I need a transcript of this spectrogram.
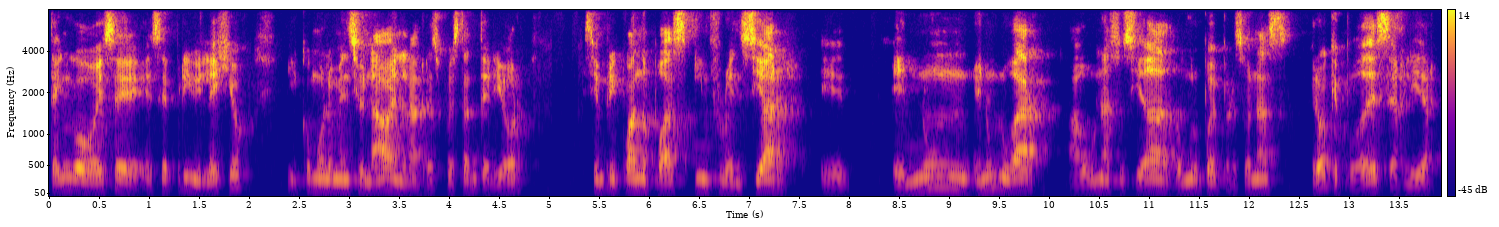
tengo ese, ese privilegio y como lo mencionaba en la respuesta anterior, siempre y cuando puedas influenciar eh, en, un, en un lugar, a una sociedad, a un grupo de personas, creo que puedes ser líder.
